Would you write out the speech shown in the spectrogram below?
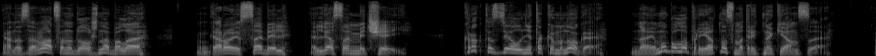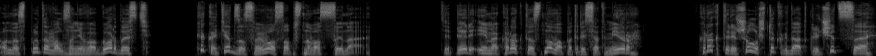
а называться она должна была «Горой сабель, лесом мечей». Крокта сделал не так и много, но ему было приятно смотреть на Кенза. Он испытывал за него гордость, как отец за своего собственного сына. Теперь имя Крокта снова потрясет мир. Крокта решил, что когда отключится,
